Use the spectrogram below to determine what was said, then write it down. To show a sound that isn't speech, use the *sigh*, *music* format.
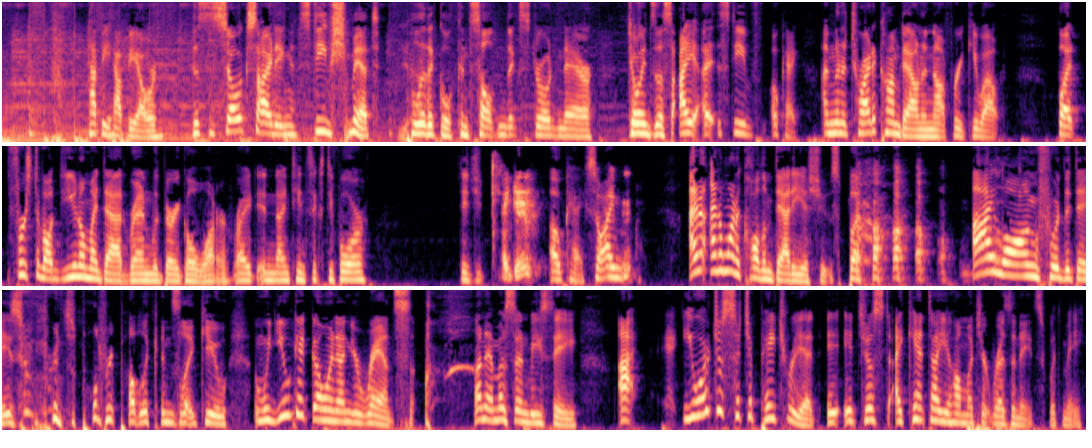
Happy, happy hour. This is so exciting. Steve Schmidt, political consultant extraordinaire, joins us. I, I Steve, okay. I'm going to try to calm down and not freak you out. But first of all, do you know my dad ran with Barry Goldwater, right, in 1964? Did you? I do. Okay, so I'm. Mm-hmm. I don't, I don't want to call them daddy issues, but *laughs* oh, I long for the days of *laughs* principled Republicans like you. And when you get going on your rants *laughs* on MSNBC, I you are just such a patriot. It, it just I can't tell you how much it resonates with me.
